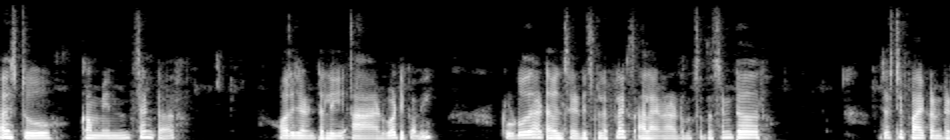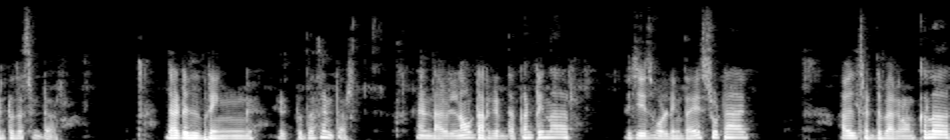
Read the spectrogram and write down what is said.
H2 come in center horizontally and vertically. To do that i will say display flex align items to the center justify content to the center. That will bring it to the center. And i will now target the container which is holding the h2 tag. I will set the background color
